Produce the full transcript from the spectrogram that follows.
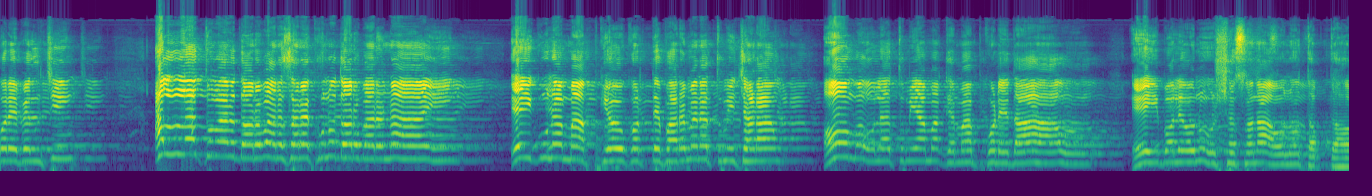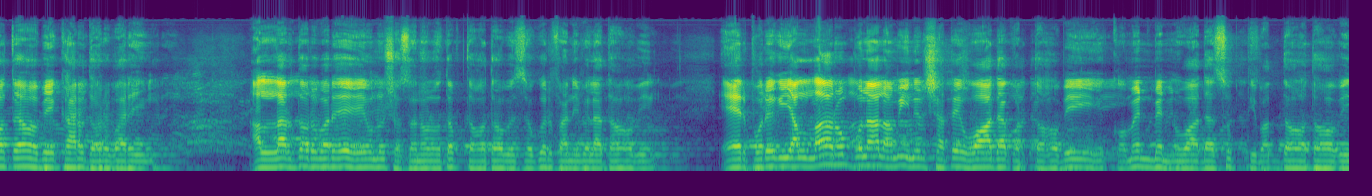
করে ফেলছি। আল্লাহ তোমার দরবার ছাড়া কোনো দরবার নাই। এই গুনাহ মাফ কেউ করতে পারবে না, তুমি ছাড়াও ও মৌলা তুমি আমাকে মাফ করে দাও। এই বলে অনুশোচনা, অনুতপ্ত হতে হবে কার দরবারে? আল্লাহর দরবারে অনুশোচন অনুতপ্ত হতে হবে, চোখের পানি বেলাতে হবে। এরপরে গিয়ে আল্লাহ রব্বুল আলমিনের সাথে ওয়াদা করতে হবে কমেন্টমেন্ট ওয়াদা চুক্তিবদ্ধ হতে হবে।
